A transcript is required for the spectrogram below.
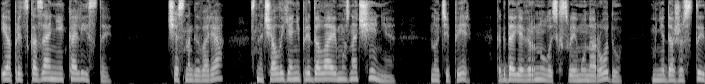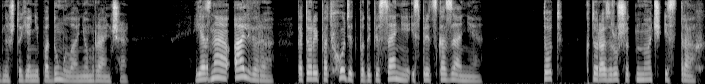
и о предсказании Калисты. Честно говоря, сначала я не придала ему значения, но теперь, когда я вернулась к своему народу, мне даже стыдно, что я не подумала о нем раньше. Я знаю Альвера, который подходит под описание из предсказания. Тот, кто разрушит ночь и страх.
